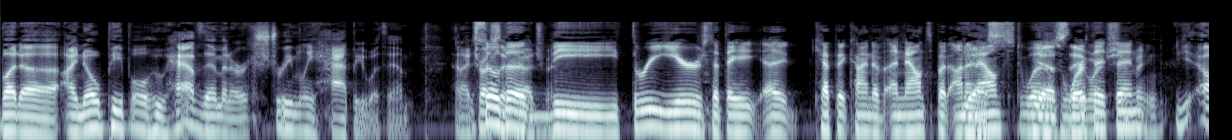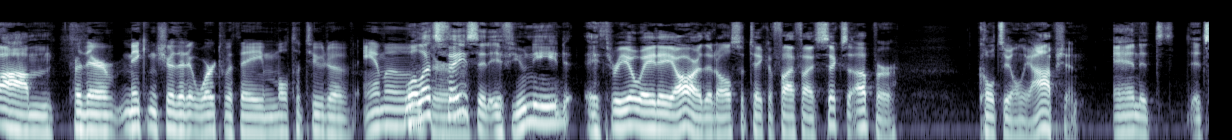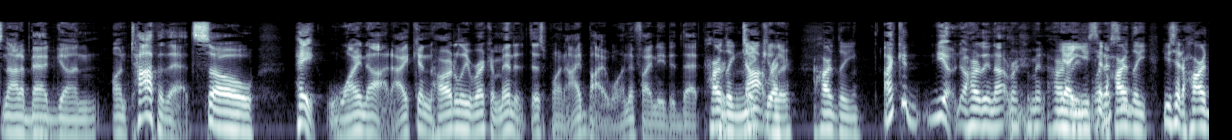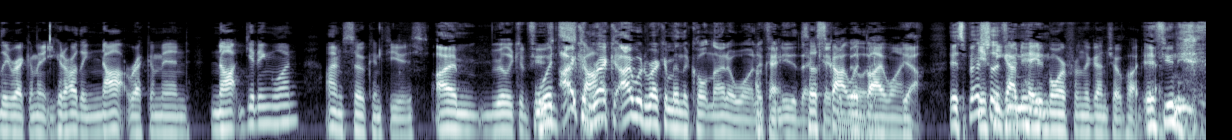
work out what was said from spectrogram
but uh, I know people who have them and are extremely happy with them. And I trust so their the judgment. the three years that they uh, kept it kind of announced but unannounced was Yes, worth it then. Yeah, um, for their making sure that it worked with a multitude of ammo. Well, let's face it. If you need a 308 AR that also take a 556 upper, Colt's the only option, and it's it's not a bad gun on top of that. So, hey, why not? I can hardly recommend it at this point. I'd buy one if I needed that. Hardly not rec- hardly. I could, you know, hardly not recommend. Hardly, yeah, you said I say? hardly. You said hardly recommend it. You could hardly not recommend not getting one. I'm so confused. I'm really confused. Would I could rec- I would recommend the Colt 901 if you needed that. so Scott would buy one. Yeah, especially if he you got paid needed- more from the Gun Show podcast. If you need,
